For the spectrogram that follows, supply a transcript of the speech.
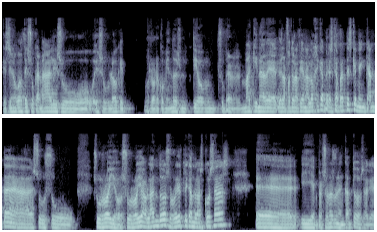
que si no conocéis su canal y su, y su blog, os lo recomiendo, es un tío un súper máquina de, de la fotografía analógica, pero es que aparte es que me encanta su, su, su rollo, su rollo hablando, su rollo explicando las cosas, eh, y en persona es un encanto, o sea que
